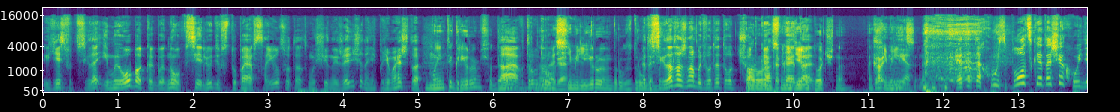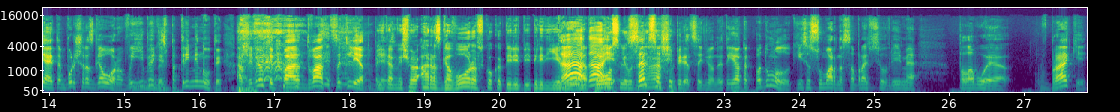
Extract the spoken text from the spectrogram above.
Есть вот всегда, и мы оба, как бы, ну, все люди, вступая в союз, вот этот мужчина и женщина, они понимают, что Мы интегрируемся, Да, да. в друг да, друга. Ассимилируем друг с другом. это всегда должна быть вот эта вот Пару четкая раз в неделю какая-то... точно. гра-. Нет, это-то хуй. Плотская это вообще хуйня, это больше разговоров. Вы Ну ебетесь да. по 3 минуты, а живете по 20 лет, Или блядь. там еще, а разговоров сколько перед, перед едой, Да, а да, и после уже секс нахуй. вообще переоценен. Это я так подумал, вот если суммарно собрать все время половое в браке,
